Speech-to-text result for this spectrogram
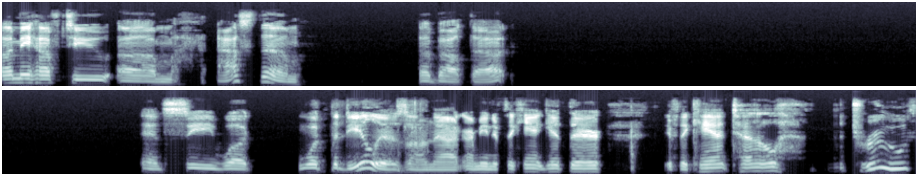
I may have to um ask them about that. And see what what the deal is on that. I mean, if they can't get there, if they can't tell the truth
